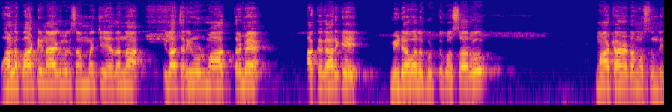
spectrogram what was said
వాళ్ళ పార్టీ నాయకులకు సంబంధించి ఏదన్నా ఇలా జరిగినప్పుడు మాత్రమే అక్కగారికి మీడియా వాళ్ళు గుర్తుకొస్తారు మాట్లాడటం వస్తుంది.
